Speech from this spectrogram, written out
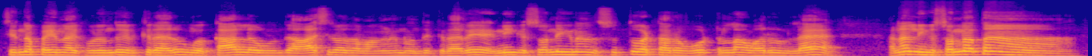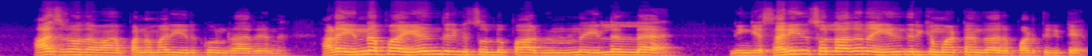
சின்ன பையனாக்கு வந்து இருக்கிறாரு. உங்கள் காலில் விழுந்து ஆசீர்வாதம் வாங்கணும்னு வந்துருக்கிறாரு நீங்கள் சொன்னீங்கன்னா அந்த சுற்று வட்டார ஓட்டெல்லாம் வரும்ல. அதனால் நீங்கள் சொன்னால் தான் ஆசீர்வாதம் வா- பண்ண மாதிரி இருக்குன்றாருன்னு அட என்னப்பா எழுந்திருக்க சொல்லுப்பா அப்படின்னு இல்லை இல்லை. நீங்கள் சரின்னு சொல்லாத நான் எழுந்திருக்க மாட்டேன்றாரு படுத்துக்கிட்டு.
